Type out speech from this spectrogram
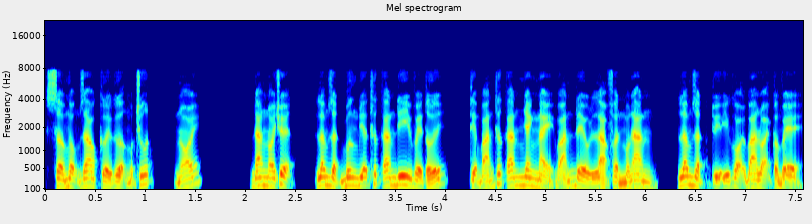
Sở mộng giao cười gượng một chút, nói, đang nói chuyện lâm giật bưng đĩa thức ăn đi về tới, tiệm bán thức ăn nhanh này bán đều là phần món ăn, lâm giật tùy ý gọi ba loại cầm về,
